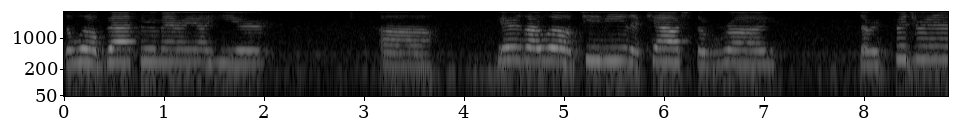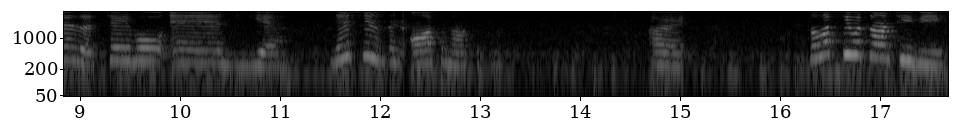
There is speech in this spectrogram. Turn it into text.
the little bathroom area here. Uh, here's our little TV, the couch, the rug, the refrigerator, the table, and yeah. This is an awesome house. Alright. So let's see what's on TV.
